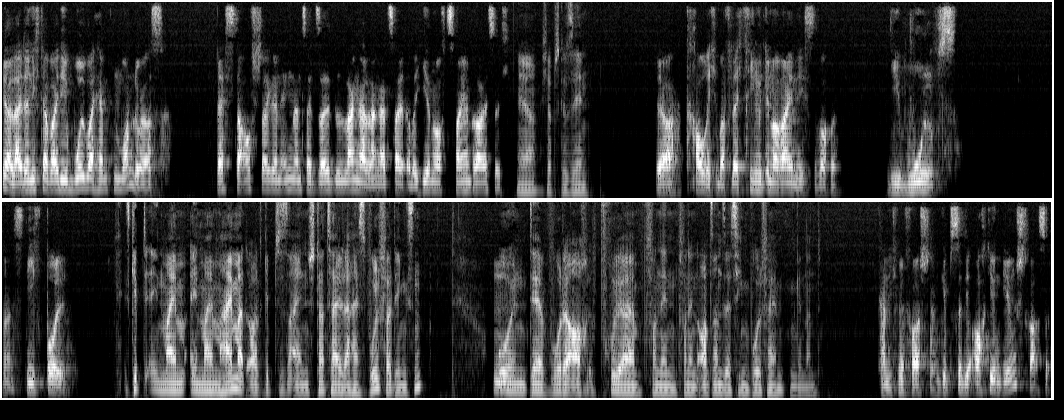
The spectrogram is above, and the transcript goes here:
Ja, leider nicht dabei die Wolverhampton Wanderers. Bester Aufsteiger in England seit, seit langer, langer Zeit, aber hier nur auf 32. Ja, ich habe es gesehen. Ja, traurig, aber vielleicht kriegen wir die noch rein nächste Woche. Die Wolves. Ne? Steve Bull. Es gibt in meinem, in meinem Heimatort gibt es einen Stadtteil, der heißt Wulferdingsen. Hm. Und der wurde auch früher von den, von den Ortsansässigen Wolverhampton genannt. Kann ich mir vorstellen. Gibt es da die, auch die Umgehungsstraße?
